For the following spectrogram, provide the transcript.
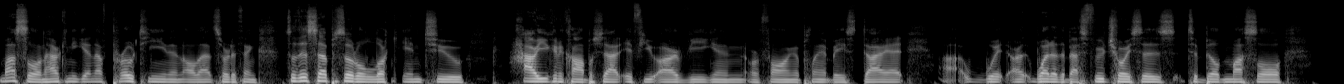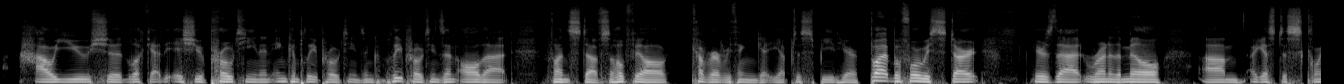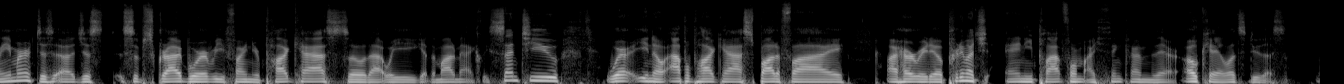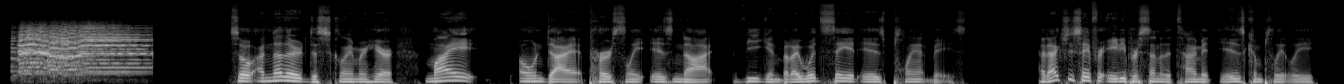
muscle and how can you get enough protein and all that sort of thing. So this episode will look into how you can accomplish that if you are vegan or following a plant-based diet. Uh, what are what are the best food choices to build muscle? How you should look at the issue of protein and incomplete proteins and complete proteins and all that fun stuff. So hopefully I'll cover everything and get you up to speed here. But before we start, here's that run of the mill um, I guess disclaimer just uh, just subscribe wherever you find your podcasts so that way you get them automatically sent to you. Where you know Apple Podcasts Spotify iHeartRadio pretty much any platform I think I'm there. Okay let's do this. So another disclaimer here my own diet personally is not vegan but I would say it is plant-based. I'd actually say for 80% of the time it is completely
